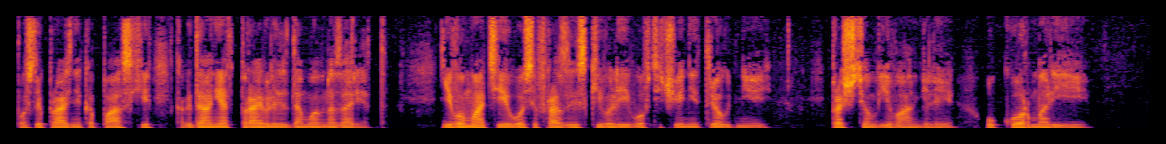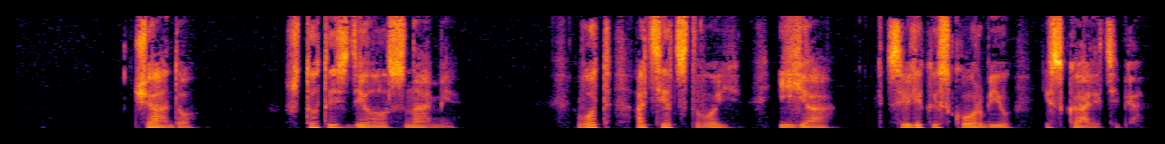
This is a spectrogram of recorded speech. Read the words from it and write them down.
после праздника Пасхи, когда они отправились домой в Назарет. Его мать и Иосиф разыскивали его в течение трех дней. Прочтем в Евангелии «Укор Марии». «Чадо, что ты сделал с нами? Вот отец твой и я с великой скорбью искали Тебя».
